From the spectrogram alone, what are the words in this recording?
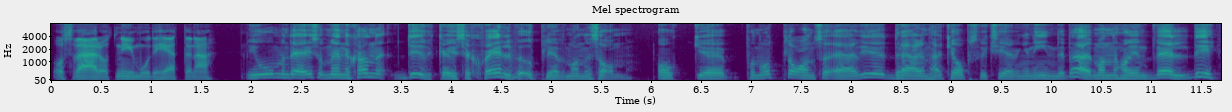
och svär åt nymodigheterna. Jo, men det är ju så. Människan dyrkar ju sig själv upplever man det som. Och eh, på något plan så är vi ju där den här kroppsfixeringen innebär. Man har ju en väldig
